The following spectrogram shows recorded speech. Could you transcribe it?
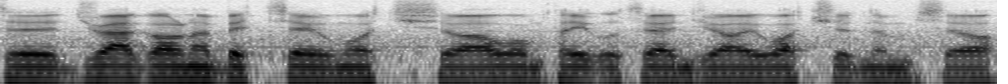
to drag on a bit too much, so I want people to enjoy watching them, so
